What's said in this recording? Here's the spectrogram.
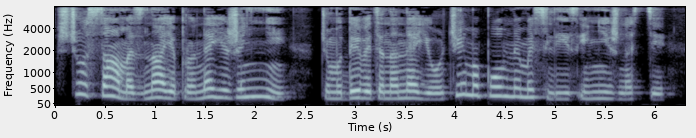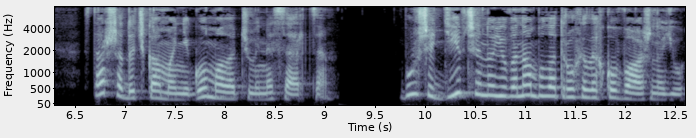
що саме знає про неї Женні, чому дивиться на неї очима повними сліз і ніжності. Старша дочка Маніго мала чуйне серце. Бувши дівчиною, вона була трохи легковажною,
